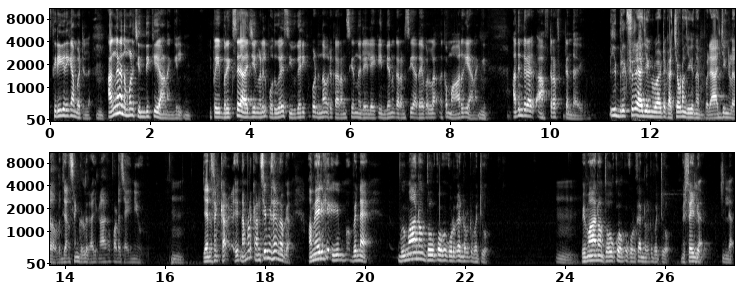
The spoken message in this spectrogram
സ്ഥിരീകരിക്കാൻ പറ്റില്ല. അങ്ങനെ നമ്മൾ ചിന്തിക്കുകയാണെങ്കിൽ ഇപ്പോൾ ഈ ബ്രിക്സ് രാജ്യങ്ങളിൽ പൊതുവെ സ്വീകരിക്കപ്പെടുന്ന ഒരു കറൻസി എന്ന നിലയിലേക്ക് ഇന്ത്യൻ കറൻസി അതേപോലെ ഒക്കെ മാറുകയാണെങ്കിൽ അതിന്റെ ഒരു ആഫ്റ്റർ എഫക്റ്റ് എന്തായിരിക്കും? ഈ ബ്രിക്സ് രാജ്യങ്ങളുമായിട്ട് കച്ചവടം ചെയ്യുന്ന രാജ്യങ്ങളേ ഉള്ളൂ ജനസംഖ്യയുള്ള രാജ്യങ്ങൾ ആകെപ്പാടെ ചൈനയേ ഉള്ളൂ. ഉം. ജനസംഖ്യ നമ്മൾ കൺസ്യൂമേഴ്സിനെ നോക്കുക അമേരിക്ക പിന്നെ വിമാനവും തൂക്കമൊക്കെ കൊടുക്കാൻ അവർക്ക് പറ്റുമോ. വിമാനവും തൂക്കമൊക്കെ കൊടുക്കാൻ അവർക്ക് പറ്റുമോ മിസൈൽ ഇല്ല.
